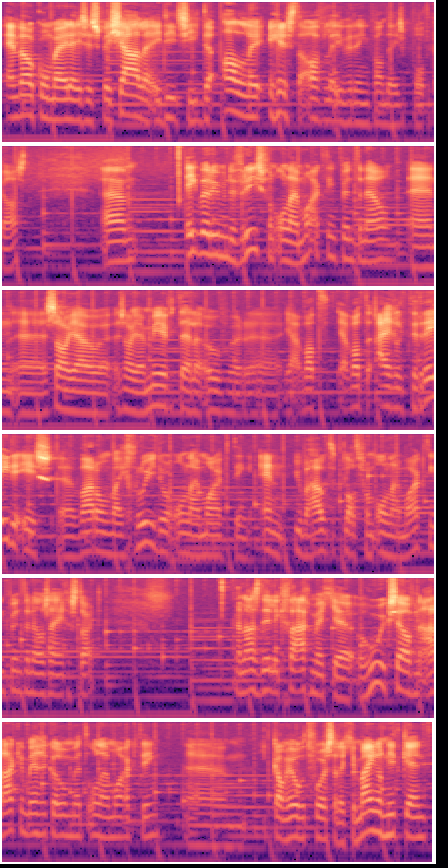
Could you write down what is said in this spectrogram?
En welkom bij deze speciale editie, de allereerste aflevering van deze podcast. Ehm, ik ben Ruben de Vries van onlinemarketing.nl en uh, zal, jou, uh, zal meer vertellen over uh, ja, wat, ja, wat eigenlijk de reden is waarom wij groeien door online marketing en überhaupt het platform onlinemarketing.nl zijn gestart. Daarnaast deel ik graag met je hoe ik zelf in aanraking ben gekomen met online marketing. Um, ik kan me heel goed voorstellen dat je mij nog niet kent,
